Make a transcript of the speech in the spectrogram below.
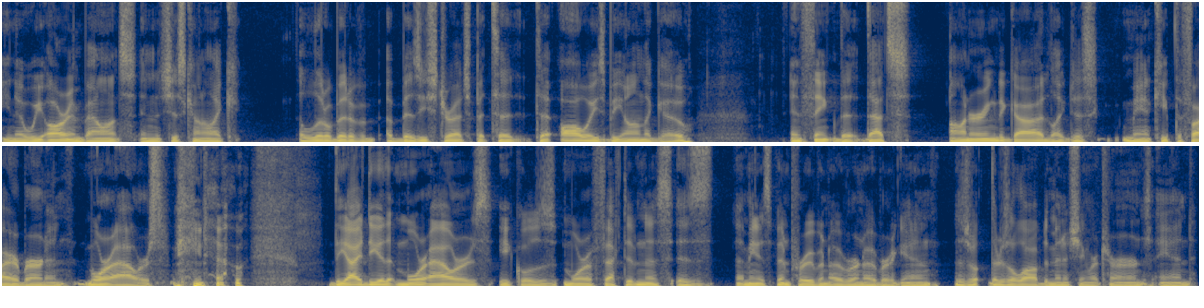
you know, we are in balance and it's just kind of like a little bit of a, a busy stretch, but to, to always be on the go and think that that's honoring to God, like just, man, keep the fire burning, more hours, you know. the idea that more hours equals more effectiveness is I mean, it's been proven over and over again. There's there's a law of diminishing returns, and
